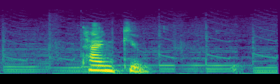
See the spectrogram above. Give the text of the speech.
Thank you.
